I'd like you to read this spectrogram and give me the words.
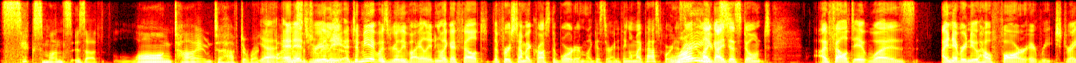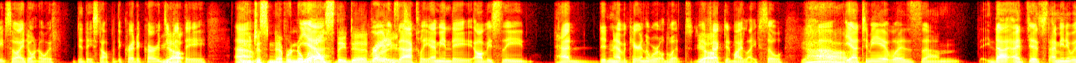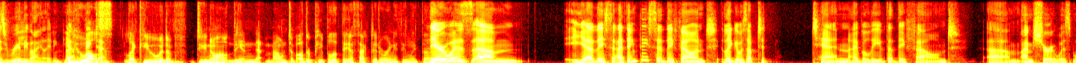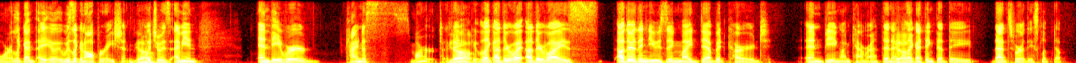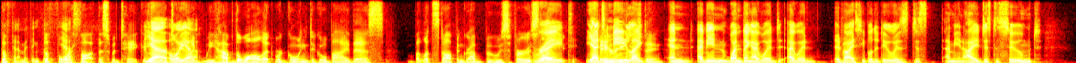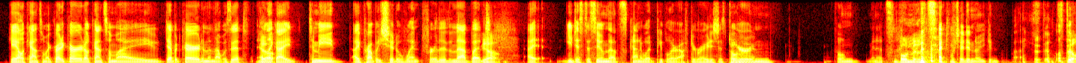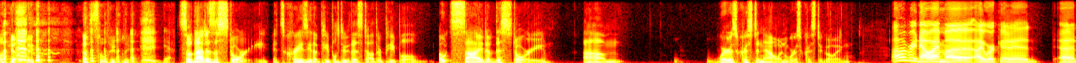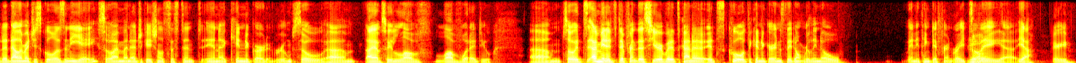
Six months is a long time to have to rectify. Yeah, and it's really to me it was really violating. Like I felt the first time I crossed the border, I'm like, is there anything on my passport? Is there-" like I just don't. I felt it was. I never knew how far it reached. Right. So I don't know if did they stop at the credit cards Yeah. or did they. Or you um, just never know what else they did. right, Right, exactly. I mean, they obviously had didn't have a care in the world what Yeah. affected my life. So Yeah. um, yeah, to me it was um, that I just I mean it was really violating. Yeah, and who else? time. Like you would have? Do you know how- the amount of other people that they affected or anything like that? There was, um, yeah, they said. I think they said they found like it was up to ten, I believe that they found. Um, I'm sure it was more. Like I, I it was like an operation, Yeah. which was, I mean, and they were kind of smart. I Yeah. think. Like otherwise, otherwise, other than using my debit card and being on camera, then Yeah. I, like I think that they. That's where they slipped up. The time, I think the but yeah. forethought this would take. In Yeah, Order to oh, be yeah. Like, we have the wallet. We're going to go buy this, but let's stop and grab booze first. Like, right yeah to me like and i mean one thing i would i would advise people to do is just i mean i just assumed okay i'll cancel my credit card i'll cancel my debit card and then that was it Yeah. and like i to me i probably should have went further than that but yeah. i you just assume that's kind of what people are after right it's just beer and phone minutes Phone minutes. which i didn't know you could buy still, Still, yeah. Absolutely. Yeah. So that is a story. It's crazy that people do this to other people. Outside of this story, um, where's Krista now and where's Krista going? Uh, right now, I'm a I work at a, at an elementary school as an EA, so I'm an educational assistant in a kindergarten room. So um, I absolutely love love what I do. Um, so it's I mean it's different this year, but it's kind of it's cool with the kindergartens. They don't really know anything different, right? So they uh, yeah, very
